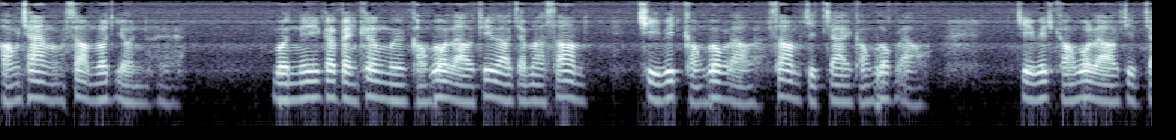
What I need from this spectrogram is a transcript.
ของช่างซ่อมรถยนต์บุญนี้ก็เป็นเครื่องมือของพวกเราที่เราจะมาซ่อมชีวิตของพวกเรา ซ่อมจิตใจของพวกเรา ชีวิตของพวกเราจิตใจ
